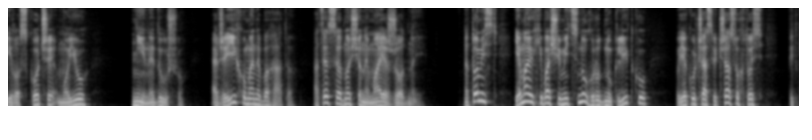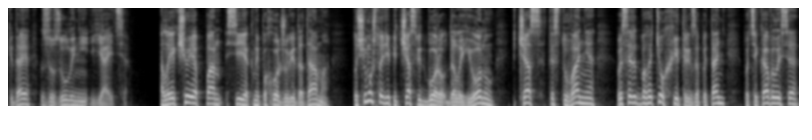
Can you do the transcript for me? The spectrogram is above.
і лоскоче мою ні, не душу. Адже їх у мене багато, а це все одно, що немає жодної. Натомість я маю хіба що міцну грудну клітку, в яку час від часу хтось підкидає зозулені яйця. Але якщо я пан сіяк не походжу від Адама, то чому ж тоді під час відбору до легіону, під час тестування, ви серед багатьох хитрих запитань поцікавилися,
